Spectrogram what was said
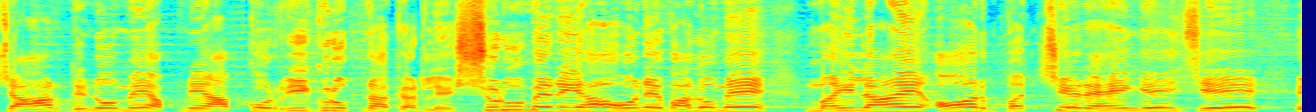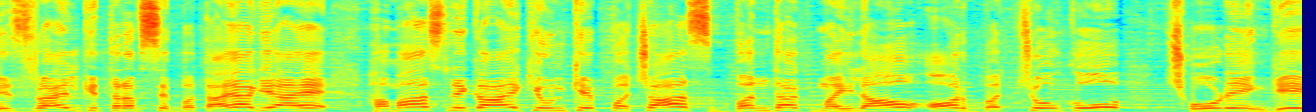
चार दिनों में अपने आप को रीग्रुप ना कर ले। शुरू में रिहा होने वालों में महिलाएँ और बच्चे रहेंगे, ये इसराइल की तरफ़ से बताया गया है। हमास ने कहा है कि उनके 50 बंधक महिलाओं और बच्चों को छोड़ेंगे।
